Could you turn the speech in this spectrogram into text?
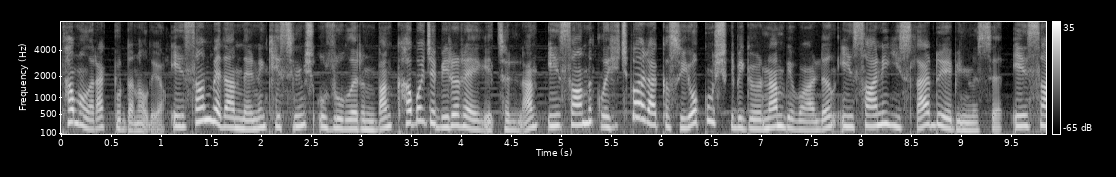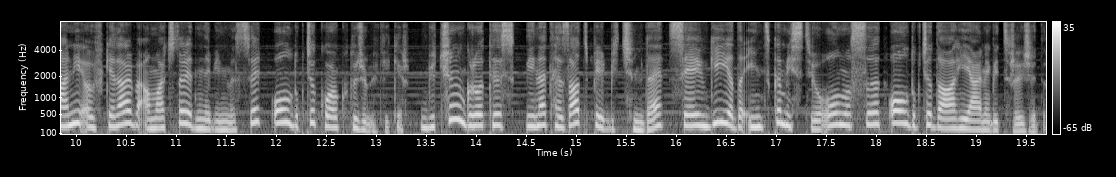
tam olarak buradan alıyor. İnsan bedenlerinin kesilmiş uzuvlarından kabaca bir araya getirilen, insanlıkla hiçbir alakası yokmuş gibi görünen bir varlığın insani hisler duyabilmesi, insani öfkeler ve amaçlar edinebilmesi oldukça korkutucu bir fikir. Bütün groteskliğine tezat bir biçimde sevgi ya da intikam istiyor olması oldukça dahiyane bir trajedi.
